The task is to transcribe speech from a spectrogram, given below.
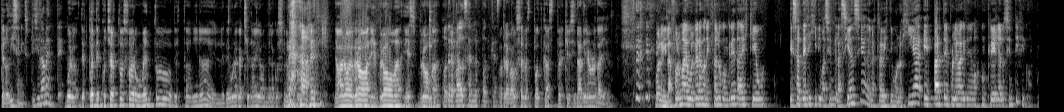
te lo dicen explícitamente. Bueno, después de escuchar todos esos argumentos de esta mina, eh, le pegué una cachetada y la mandé a la cocina. no, no, es broma, es broma, es broma. Otra pausa en los podcasts. Otra pausa en los podcasts, pero es que necesitaba tirar una talla. Bueno, y la forma de volver a conectarlo con Greta es que un- esa deslegitimación de la ciencia, de nuestra epistemología, es parte del problema que tenemos con creerle a los científicos. O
